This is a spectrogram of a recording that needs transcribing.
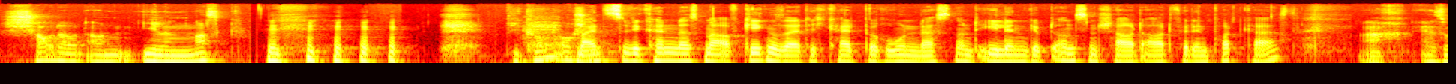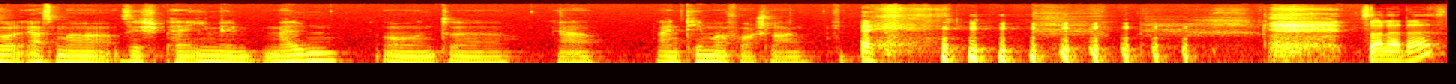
Shoutout an Elon Musk. Wir kommen auch schon Meinst du, wir können das mal auf Gegenseitigkeit beruhen lassen und Elon gibt uns einen Shoutout für den Podcast? Ach, er soll erstmal sich per E-Mail melden und äh, ja, ein Thema vorschlagen. Soll er das?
